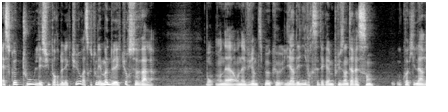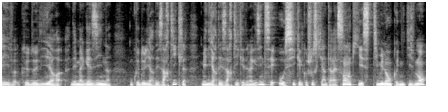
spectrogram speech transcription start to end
est-ce que tous les supports de lecture, est-ce que tous les modes de lecture se valent? Bon, on a, vu un petit peu que lire des livres, c'était quand même plus intéressant, quoi qu'il arrive, que de lire des magazines ou que de lire des articles. Mais lire des articles et des magazines, c'est aussi quelque chose qui est intéressant, qui est stimulant cognitivement.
